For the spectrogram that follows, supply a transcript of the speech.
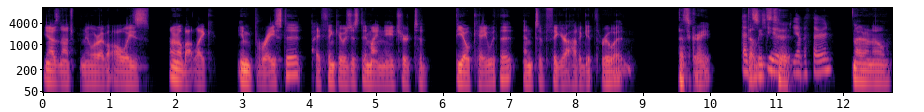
you know, as an entrepreneur, I've always, I don't know about like embraced it. I think it was just in my nature to be okay with it and to figure out how to get through it. That's great. That's that two. To... Do you have a third? I don't know.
